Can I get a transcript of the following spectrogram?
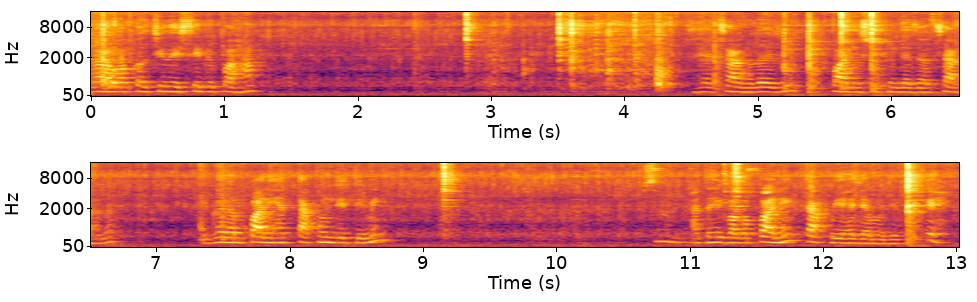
गावाकडची रेसिपी पहा. ह्या चांगलं अजून पाणी सुटून जरा चांगलं. गरम पाणी ह्यात टाकून देते मी. आता हे बघा पाणी टाकूया ह्याच्यामध्ये ठीक आहे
